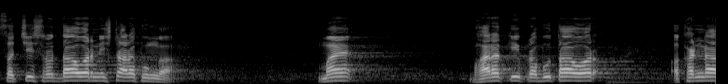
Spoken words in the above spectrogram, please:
सच्ची श्रद्धा और निष्ठा रखूँगा। मैं भारत की प्रभुता और अखंडा,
